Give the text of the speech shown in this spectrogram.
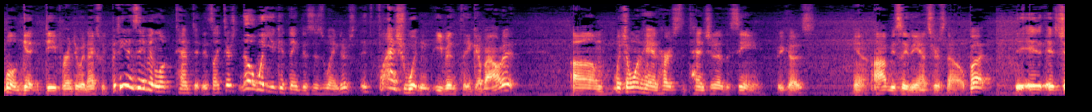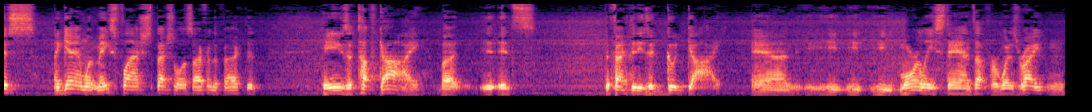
we'll get deeper into it next week. But he doesn't even look tempted. It's like there's no way you could think this is Wayne. There's Flash wouldn't even think about it. Um, which on one hand hurts the tension of the scene because, you know, obviously the answer is no. But it, it's just again what makes Flash special, aside from the fact that he's a tough guy, but it, it's the fact that he's a good guy and he, he, he morally stands up for what is right, and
